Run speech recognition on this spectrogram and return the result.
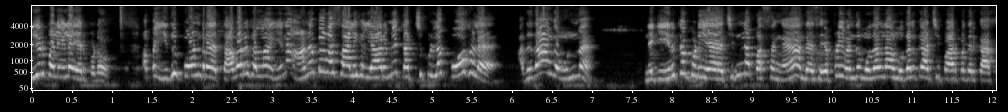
உயிர் பலியில ஏற்படும். அப்ப இது போன்ற தவறுகள்லாம் ஏன்னா அனுபவசாலிகள் யாருமே கட்சிக்குள்ள போகல. அதுதான் அங்க உண்மை. இன்னைக்கு இருக்கக்கூடிய சின்ன பசங்க அந்த எப்படி வந்து முதல் நாள் முதல் காட்சி பார்ப்பதற்காக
